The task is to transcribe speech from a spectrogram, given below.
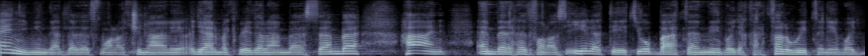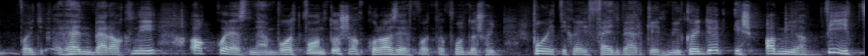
mennyi mindent lehetett volna csinálni a gyermekvédelemmel szembe, hány emberek lett volna az életét jobbá tenni, vagy akár felújítani, vagy, vagy rendbe rakni, akkor ez nem volt fontos, akkor azért volt fontos, hogy politikai fegyverként működjön, és ami a vicc,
